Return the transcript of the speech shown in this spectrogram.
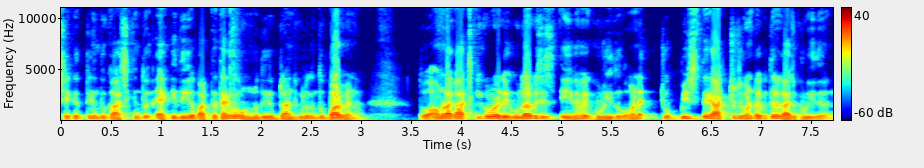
সেক্ষেত্রে কিন্তু গাছ কিন্তু একই দিকে বাড়তে থাকবে, অন্যদিকে ব্রাঞ্চগুলো কিন্তু বাড়বে না। তো আমরা গাছ কী করব রেগুলার বেসিস এইভাবে ঘুরিয়ে দেবো। মানে চব্বিশ থেকে আটচল্লিশ ঘণ্টার ভিতরে গাছ ঘুরিয়ে দেবেন।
